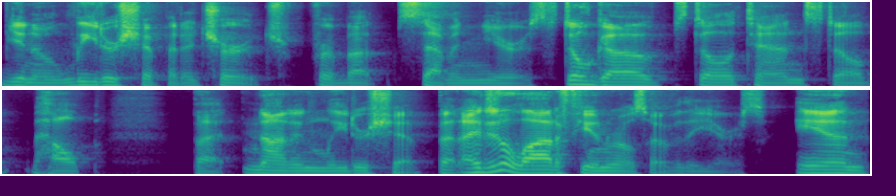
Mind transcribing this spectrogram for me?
you know, leadership at a church for about seven years. Still go, still attend, still help, but not in leadership. But I did a lot of funerals over the years, and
